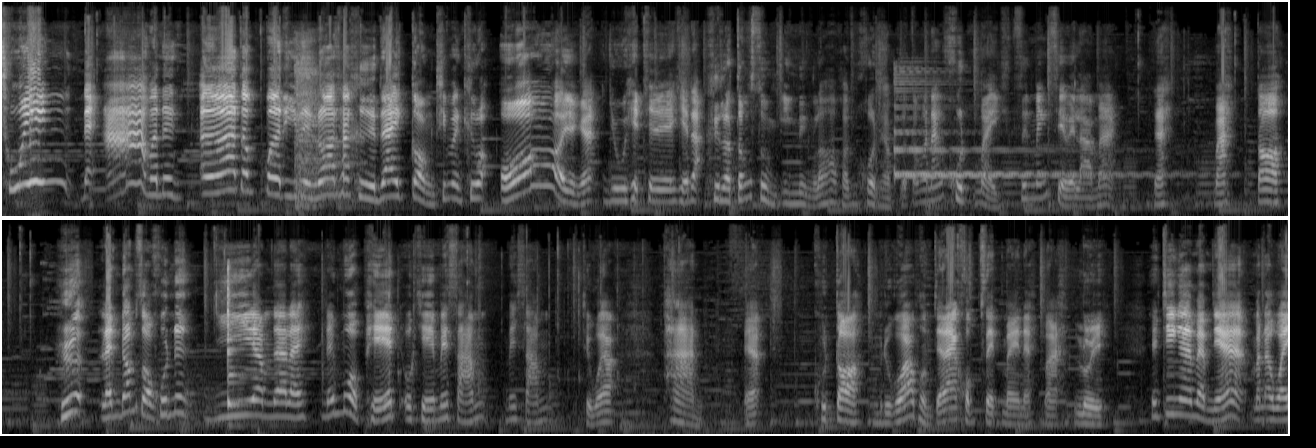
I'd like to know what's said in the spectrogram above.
ชวิงได้อ้ามาหนึ่งเออ ต้องเปิดอีกหนึ่งรอบถ้าคือได้กล่องที่มันคือว่าโอ้อย่างเงี้ย U H H H อะคือเราต้องสุ่มอีกหนึ่งรอบครับทุกคนครับเราต้องมานั่งขุดใหม่ ซึ่งแม่งเสียเวลามากนะ มาต่อฮึแรนดอมสองคูณหนึ่งเยี่ยมได้อะไรได้หมวกเพชรโอเคไม่ซ้ำไม่ซ้ำถือว่าผ่านเนี่ยขุดต่อมาดูว่าผมจะได้ครบเซตไหมนะมาลุยจริงๆงานแบบเนี้ยมันเอาไว้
